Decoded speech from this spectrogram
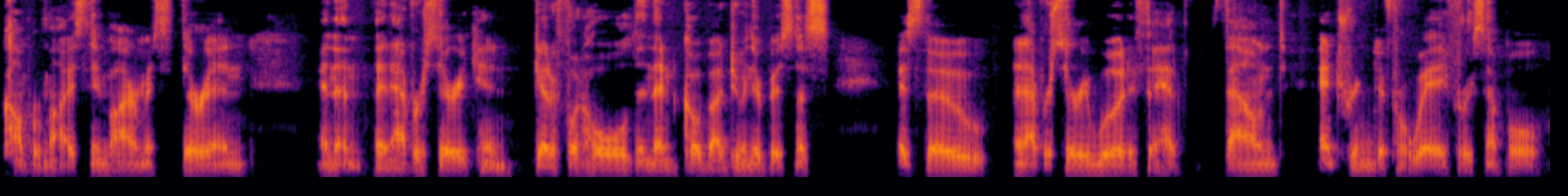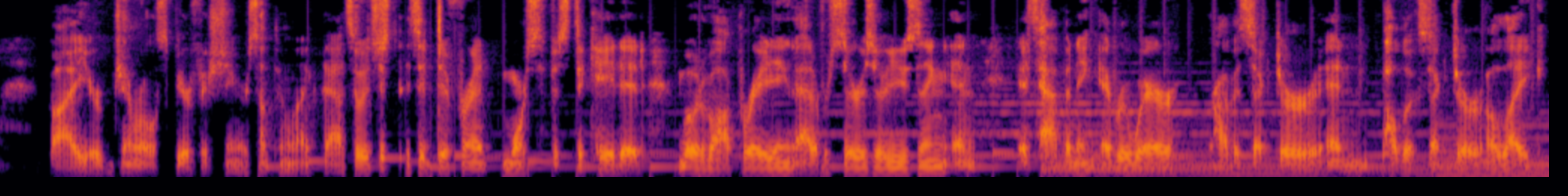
compromise the environments that they're in. And then an adversary can get a foothold and then go about doing their business as though an adversary would if they had found entry in a different way, for example, by your general spearphishing or something like that. So it's just it's a different, more sophisticated mode of operating that adversaries are using, and it's happening everywhere, private sector and public sector alike.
